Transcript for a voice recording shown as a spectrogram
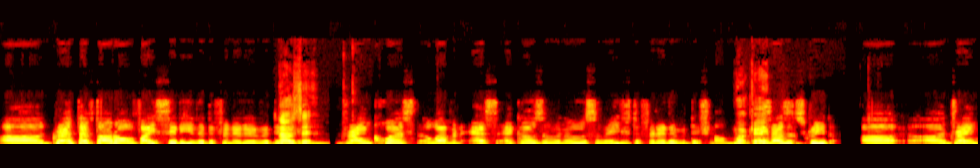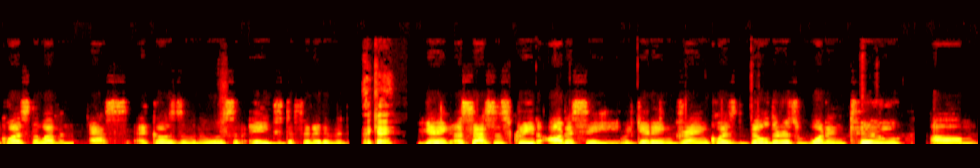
uh Grand Theft Auto Vice City, the definitive edition. That was it? Dragon Quest 11S Echoes of an Elusive Age definitive edition. Um, What game? Assassin's Creed uh, uh Dragon Quest 11S Echoes of an Elusive Age definitive edition. okay. We're getting Assassin's Creed Odyssey. We're getting Dragon Quest Builders 1 and 2. Um,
